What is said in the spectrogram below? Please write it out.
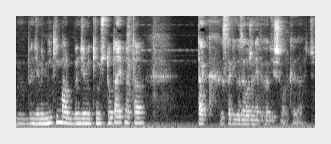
będziemy nikim albo będziemy kimś tutaj, no to tak z takiego założenia wychodzi Szymon Kredowicz.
